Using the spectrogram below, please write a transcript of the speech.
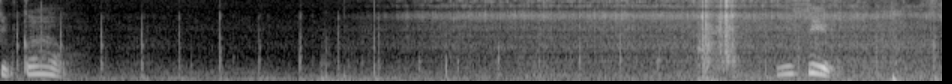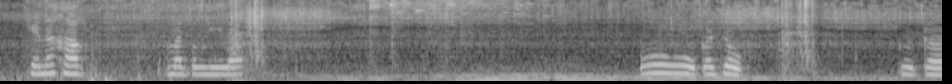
สิบเก้ายี่สิบเคนะครับ มาตรงนี้แล้ว โอ้ กระจก เกิดกา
